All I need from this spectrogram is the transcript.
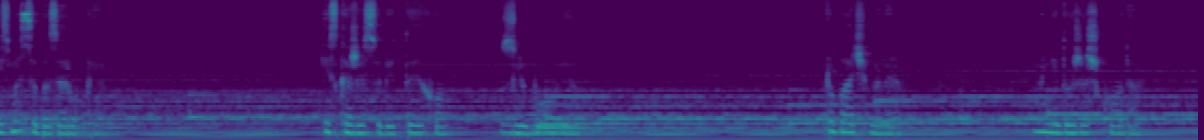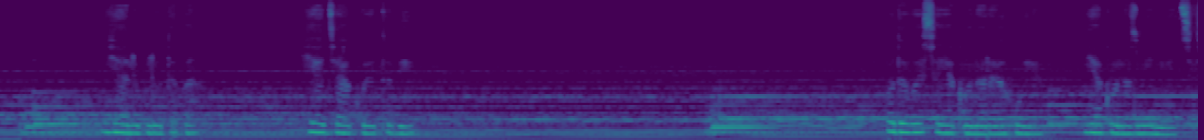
візьми себе за руки і скажи собі тихо, з любов'ю. Пробач мене, мені дуже шкода. Я люблю тебе. Я дякую тобі. Подивися, як вона реагує, як вона змінюється.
